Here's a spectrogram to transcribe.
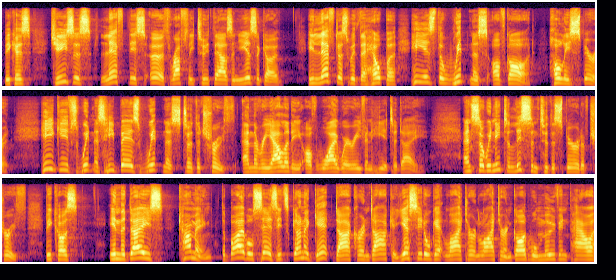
Because Jesus left this earth roughly 2,000 years ago. He left us with the Helper. He is the witness of God, Holy Spirit. He gives witness, he bears witness to the truth and the reality of why we're even here today. And so we need to listen to the Spirit of truth because in the days coming, the Bible says it's going to get darker and darker. Yes, it'll get lighter and lighter, and God will move in power,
